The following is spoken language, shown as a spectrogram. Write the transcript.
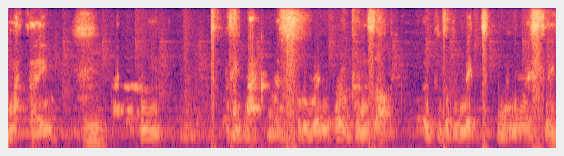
Mathame. Mm. Um, I think that kind of sort of really opens up opens up the mix quite nicely.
